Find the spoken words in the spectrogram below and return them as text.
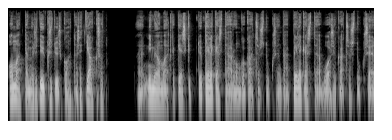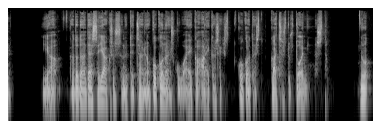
omat tämmöiset yksityiskohtaiset jaksot, nimenomaan, jotka keskittyy pelkästään runkokatsastukseen tai pelkästään vuosikatsastukseen. Ja katsotaan tässä jaksossa nyt, että saadaan kokonaiskuva eka aikaiseksi koko tästä katsastustoiminnasta. No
